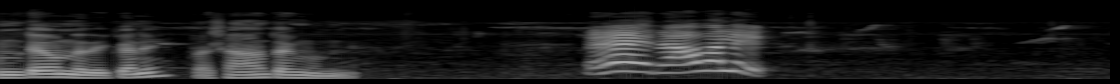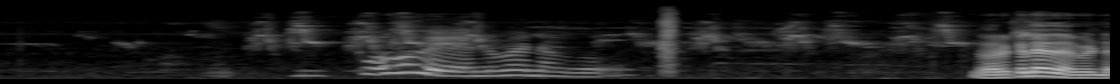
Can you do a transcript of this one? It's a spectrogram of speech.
ఉంటే ఉన్నది కానీ ప్రశాంతంగా ఉంది ఏ రావాలి పోవే నువ్వు దొరకలేదా బిడ్డ?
